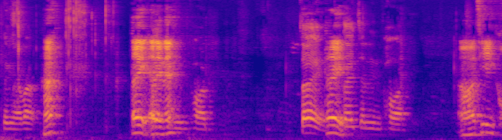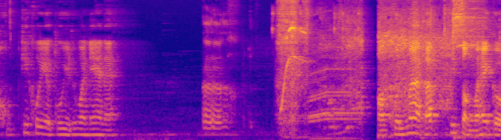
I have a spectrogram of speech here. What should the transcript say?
เป็นไงบ้างฮะเต้ยอะไรนะจรินพร เต้ยเต้ย เต้ยจรินพรอ๋อที่คุที่คุยกับกูอยู่ทุกวันเนี้ยนะเออขอบคุณมากครับที่ส่งมาให้กู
